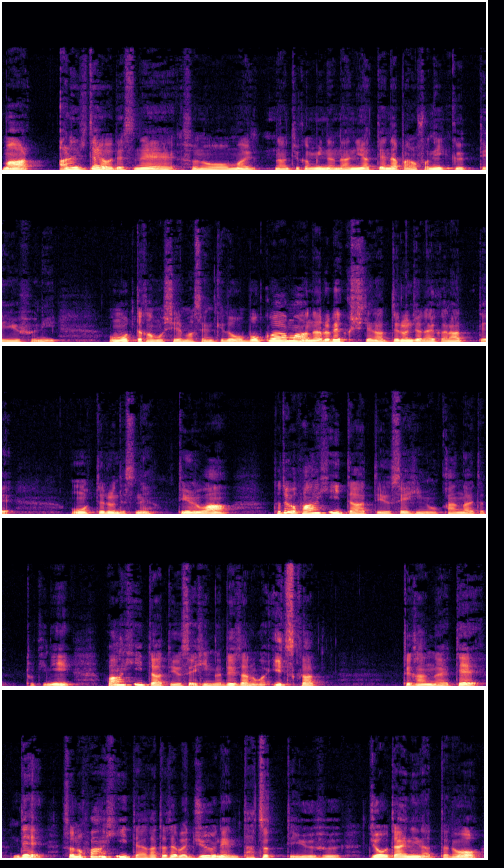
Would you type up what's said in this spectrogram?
まあ、あれ自体はですね、その、まあ、なんていうかみんな何やってんだパナフォニックっていうふうに思ったかもしれませんけど、僕はまあ、なるべくしてなってるんじゃないかなって思ってるんですね。っていうのは、例えばファンヒーターっていう製品を考えた時に、ファンヒーターっていう製品が出たのがいつかって考えて、で、そのファンヒーターが例えば10年経つっていう状態になったのを、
